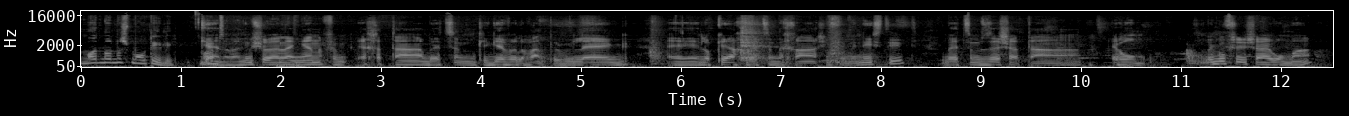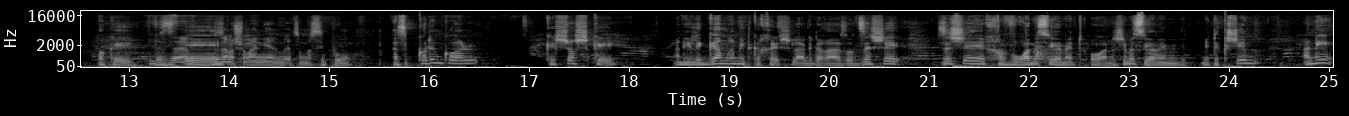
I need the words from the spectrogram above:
מאוד מאוד משמעותי לי. כן, מאוד. אבל אני שואל על העניין, איך אתה בעצם כגבר לבן פריבילג, אה, לוקח בעצם מחאה שהיא פמיניסטית, בעצם זה שאתה עירום, בגוף של אישה עירומה, אוקיי. וזה אה, מה שמעניין בעצם בסיפור. אז קודם כל, כשושקה, אני לגמרי מתכחש להגדרה הזאת. זה, ש, זה שחבורה מסוימת, או אנשים מסוימים, מתעקשים, אני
